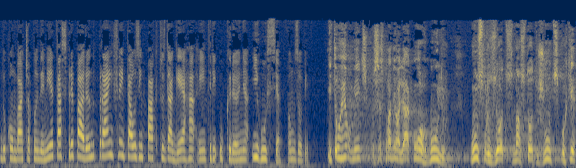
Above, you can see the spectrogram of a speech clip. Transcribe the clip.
do combate à pandemia, está se preparando para enfrentar os impactos da guerra entre Ucrânia e Rússia. Vamos ouvir. Então, realmente, vocês podem olhar com orgulho uns para os outros, nós todos juntos, porque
